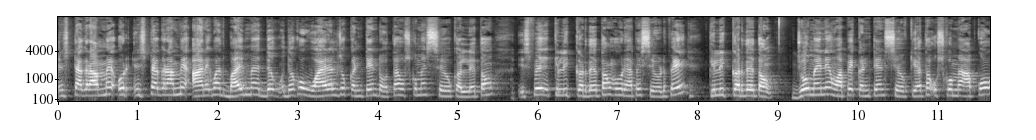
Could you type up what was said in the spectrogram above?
इंस्टाग्राम में और इंस्टाग्राम में आने के बाद भाई मैं देखो देखो वायरल जो कंटेंट होता है, उसको मैं सेव कर लेता हूँ। इस पर क्लिक कर देता हूँ और यहाँ पे सेव पे क्लिक कर देता हूँ। जो मैंने वहाँ पे कंटेंट सेव किया था, उसको मैं आपको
